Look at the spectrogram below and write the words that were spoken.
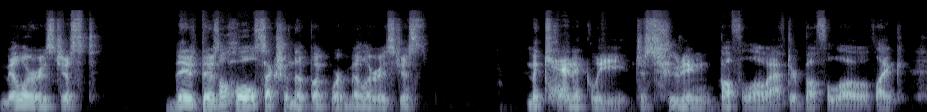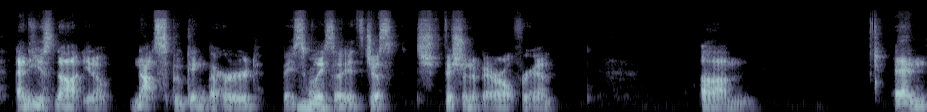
Miller is just there. There's a whole section of the book where Miller is just mechanically just shooting buffalo after buffalo, like, and he's not you know not spooking the herd basically. Mm-hmm. So it's just fish in a barrel for him. Um, and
